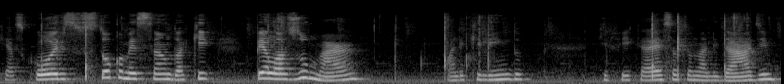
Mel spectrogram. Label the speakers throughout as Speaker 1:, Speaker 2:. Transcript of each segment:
Speaker 1: aqui as cores. Estou começando aqui pelo azul mar. Olha que lindo que fica essa tonalidade.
